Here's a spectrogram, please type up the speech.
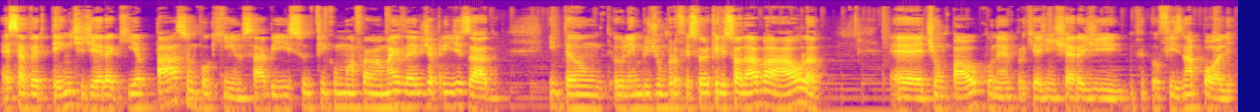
essa vertente de hierarquia passa um pouquinho, sabe? Isso fica uma forma mais leve de aprendizado. Então, eu lembro de um professor que ele só dava aula, é, tinha um palco, né? Porque a gente era de. Eu fiz na Poli,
